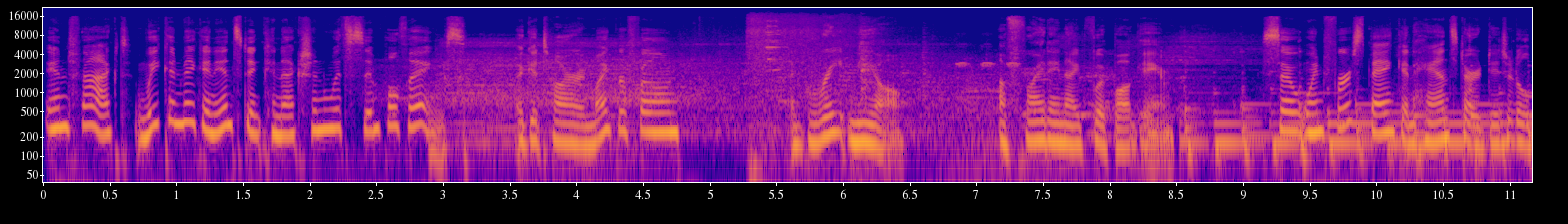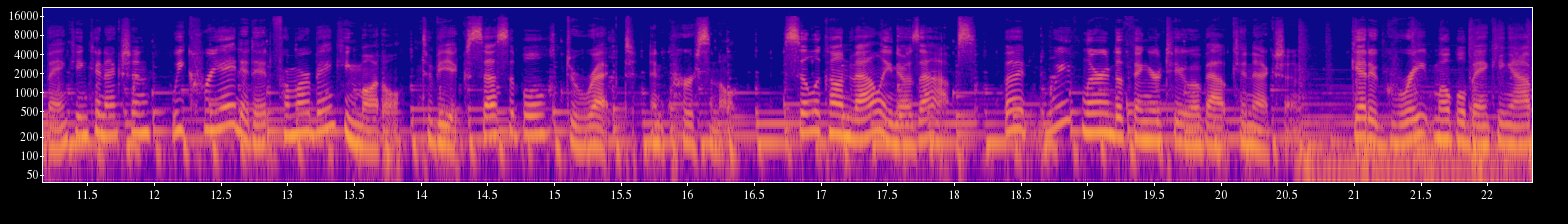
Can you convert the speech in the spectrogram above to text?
In fact, we can make an instant connection with simple things a guitar and microphone, a great meal, a Friday night football game. So, when First Bank enhanced our digital banking connection, we created it from our banking model to be accessible, direct, and personal. Silicon Valley knows apps, but we've learned a thing or two about connection. Get a great mobile banking app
